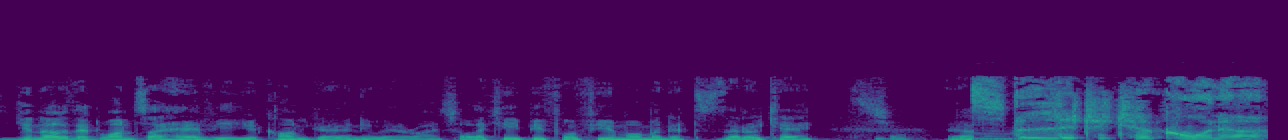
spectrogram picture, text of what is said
you know that once I have you, you can't go anywhere, right? Shall I keep you for a few more minutes? Is that okay? Sure. The Literature Corner.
